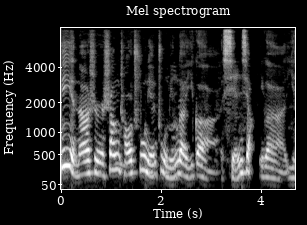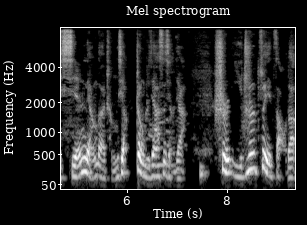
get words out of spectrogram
伊尹呢是商朝初年著名的一个贤相，一个以贤良的丞相、政治家、思想家，是已知最早的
